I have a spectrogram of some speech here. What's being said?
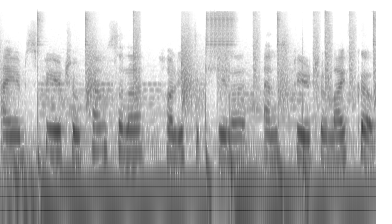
I am spiritual counselor, holistic healer, and spiritual life coach.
